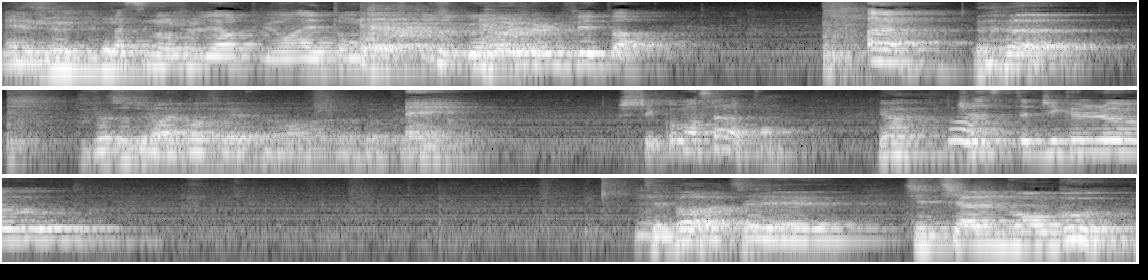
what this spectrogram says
Eh, Je le fais pas sinon je viens plus. Hein. Et ton geste gigolo, je le fais pas. Ah. De toute façon, tu l'aurais pas fait. alors, je pas Eh, je t'ai commencé à l'apprendre. Ah, Just a gigolo. C'est bon, tu tiens le bon bout.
